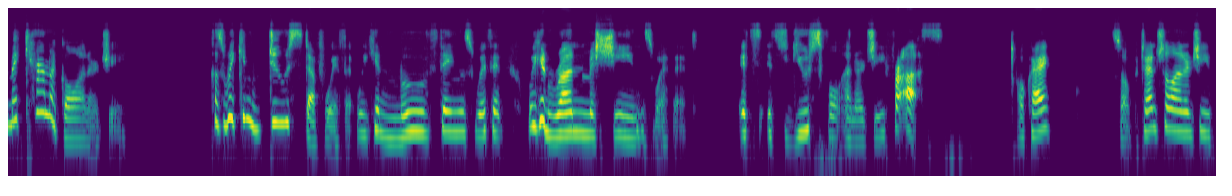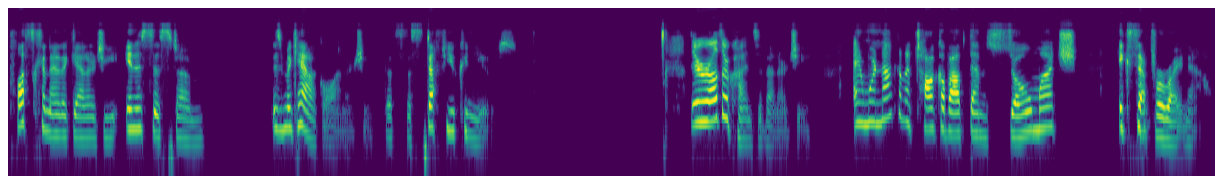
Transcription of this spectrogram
mechanical energy because we can do stuff with it. We can move things with it. We can run machines with it. It's it's useful energy for us. Okay? So potential energy plus kinetic energy in a system is mechanical energy. That's the stuff you can use. There are other kinds of energy, and we're not going to talk about them so much except for right now.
